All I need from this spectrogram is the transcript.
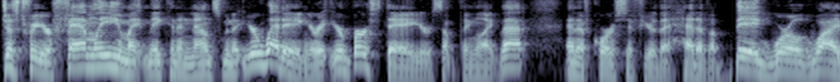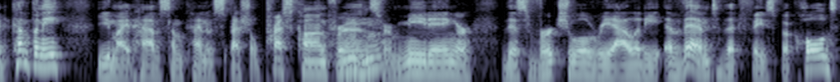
just for your family. You might make an announcement at your wedding or at your birthday or something like that. And of course, if you're the head of a big worldwide company, you might have some kind of special press conference mm-hmm. or meeting or this virtual reality event that Facebook holds.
